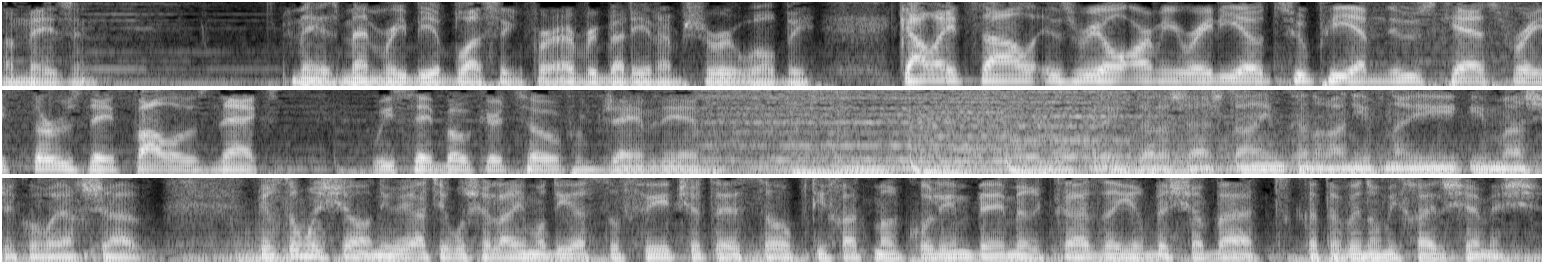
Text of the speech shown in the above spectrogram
Amazing. May his memory be a blessing for everybody, and I'm sure it will be. Galei Tzahal, Israel Army Radio, 2 p.m. newscast for a Thursday follows next. We say Boker Tov from JM in the AM. צה"ל השעה 2, כאן רן יבנאי עם מה שקורה עכשיו. פרסום ראשון, עיריית ירושלים הודיעה סופית שתאסור פתיחת מרכולים במרכז העיר בשבת. כתבנו מיכאל שמש.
